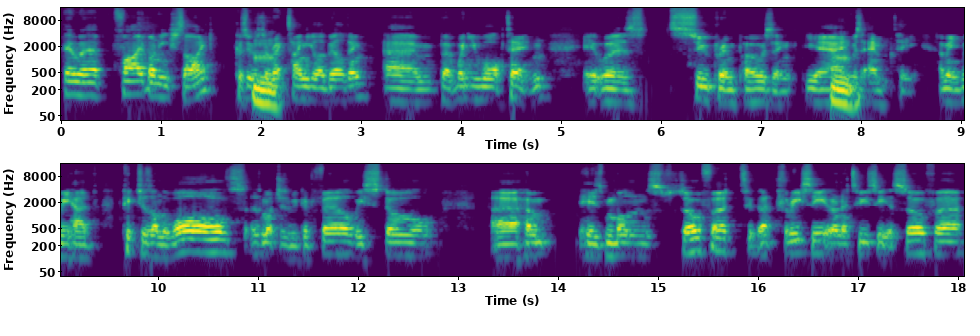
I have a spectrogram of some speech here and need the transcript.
there were five on each side because it was mm. a hmm. rectangular building. Um, but when you walked in, it was super imposing. Yeah, mm. it hmm. was empty. I mean, we had pictures on the walls as much as we could fill. We stole uh, home, his mum's sofa, a three seater and a two seater sofa.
